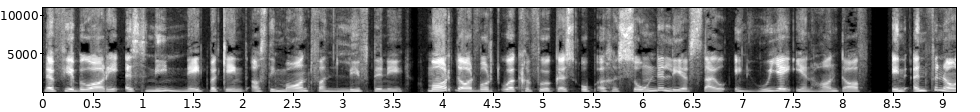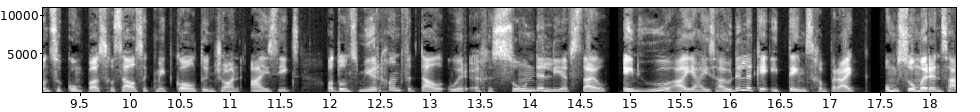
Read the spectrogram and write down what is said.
Nou Februarie is nie net bekend as die maand van liefde nie, maar daar word ook gefokus op 'n gesonde leefstyl en hoe jy een handhaaf En in vanaand se kompas gesels ek met Carlton John Isaacs wat ons meer gaan vertel oor 'n gesonde leefstyl en hoe hy huishoudelike items gebruik om sommer in sy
